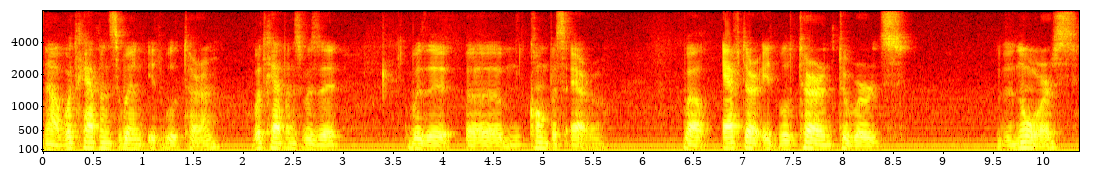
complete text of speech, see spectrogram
Now, what happens when it will turn? What happens with a, with a um, compass arrow? Well, after it will turn towards the north,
